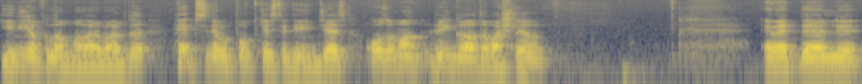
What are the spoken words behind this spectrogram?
yeni yapılanmalar vardı. Hepsine bu podcast'te değineceğiz. O zaman Ring Out'a başlayalım. Evet değerli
